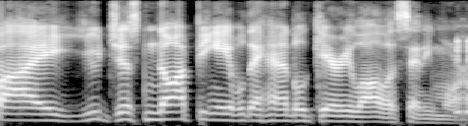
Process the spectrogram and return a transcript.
by you just not being able to handle Gary Lawless anymore?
